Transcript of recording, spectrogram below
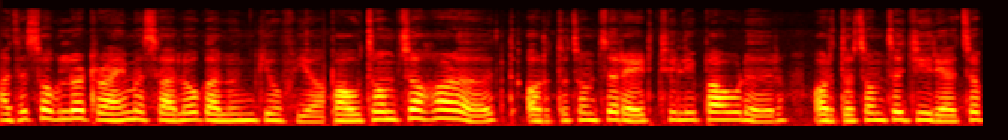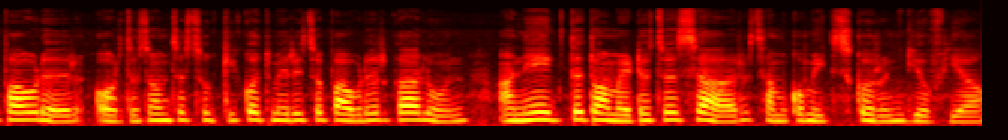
आतां सगलो ड्राय मसालो घालून घेवया पाव चमचो हळद अर्दो चमचो रेड चिली पावडर अर्दो चमचो जिऱ्याचो पावडर अर्दो चमचो सुकी कोथमिरेचो पावडर घालून आनी एकदां टोमॅटोचो सार सामको मिक्स करून घेवया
